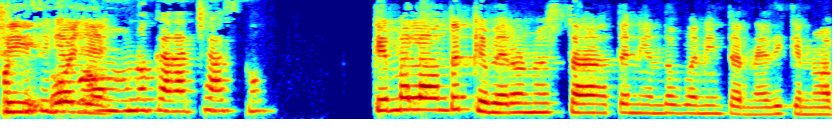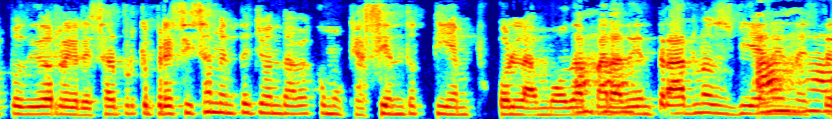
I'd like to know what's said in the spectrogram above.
Porque Sí, se llevó oye, uno cada chasco. Qué mala onda que Vero no está teniendo buen internet y que no ha podido regresar, porque precisamente yo andaba como que haciendo tiempo con la moda Ajá. para adentrarnos bien en este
